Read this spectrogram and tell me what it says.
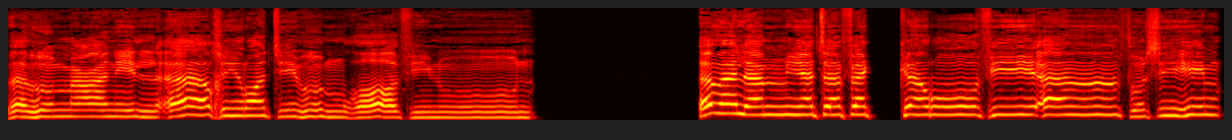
وهم عن الآخرة هم غافلون. أولم يتفكروا في أنفسهم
